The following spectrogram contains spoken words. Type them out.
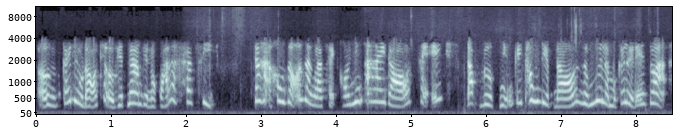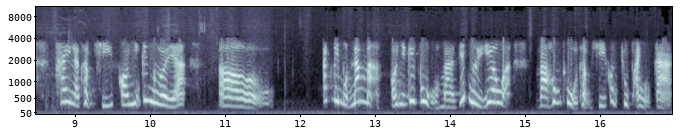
ở cái điều đó thì ở Việt Nam thì nó quá là xa xỉ chắc Hạ không rõ rằng là sẽ có những ai đó sẽ đọc được những cái thông điệp đó giống như là một cái lời đe dọa hay là thậm chí có những cái người á uh, cách đi một năm ạ có những cái vụ mà giết người yêu ạ và hung thủ thậm chí còn chụp ảnh cả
